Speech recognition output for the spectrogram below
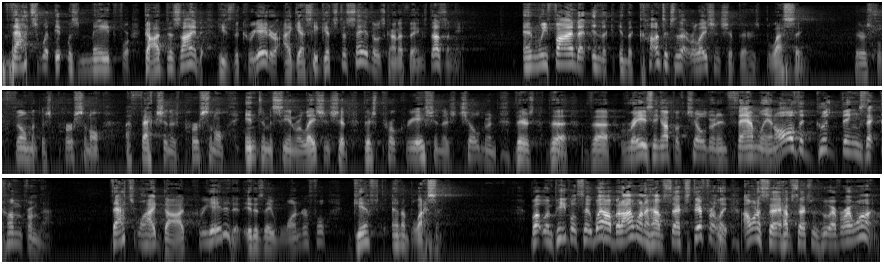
That's what it was made for. God designed it. He's the creator. I guess he gets to say those kind of things, doesn't he? And we find that in the, in the context of that relationship, there is blessing. There's fulfillment, there's personal affection, there's personal intimacy and relationship, there's procreation, there's children, there's the, the raising up of children and family, and all the good things that come from that. That's why God created it. It is a wonderful gift and a blessing. But when people say, well, but I want to have sex differently, I want to have sex with whoever I want,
